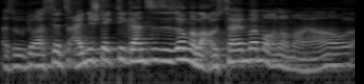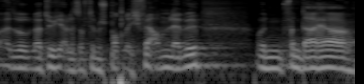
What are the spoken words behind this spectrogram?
Also du hast jetzt eingesteckt die ganze Saison, aber austeilen wollen wir auch nochmal. Ja? Also natürlich alles auf dem sportlich fernen Level. Und von daher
